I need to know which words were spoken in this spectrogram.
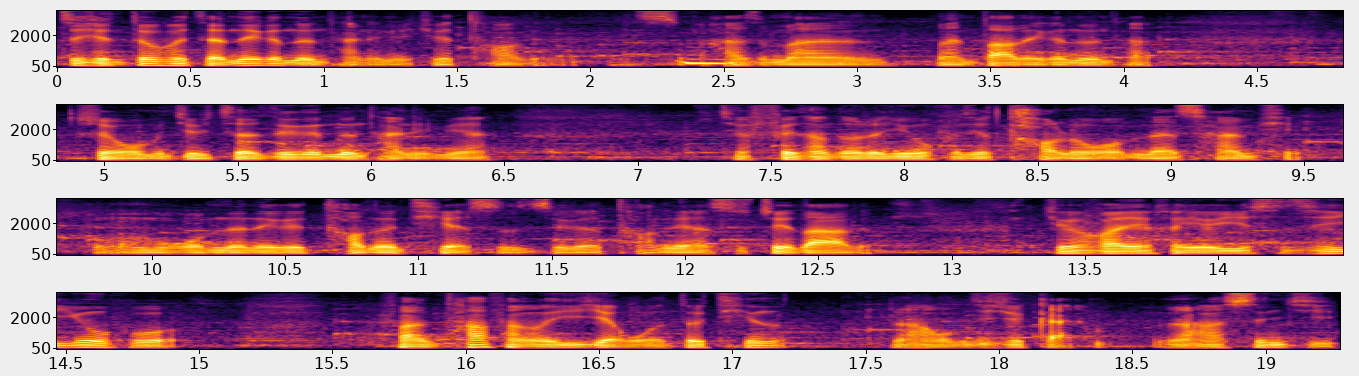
这些都会在那个论坛里面去讨论，是还是蛮蛮大的一个论坛。所以我们就在这个论坛里面，就非常多的用户就讨论我们的产品。我们我们的那个讨论帖是这个讨论量是最大的，就会发现很有意思。这些用户，反正他反馈意见我都听了，然后我们就去改，然后升级，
